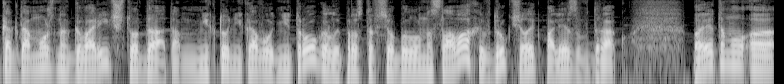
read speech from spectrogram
Когда можно говорить, что да, там никто никого не трогал, и просто все было на словах, и вдруг человек полез в драку. Поэтому, э,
